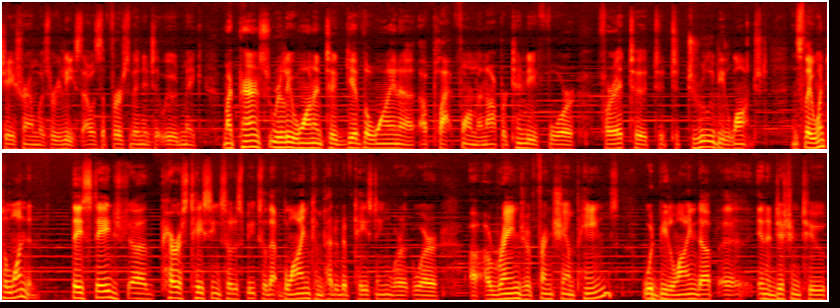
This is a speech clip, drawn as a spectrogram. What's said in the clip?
J. Schram was released. That was the first vintage that we would make. My parents really wanted to give the wine a, a platform, an opportunity for, for it to, to, to, truly be launched. And so they went to London. They staged uh, Paris tasting, so to speak, so that blind competitive tasting where, where a, a range of French champagnes would be lined up uh, in addition to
